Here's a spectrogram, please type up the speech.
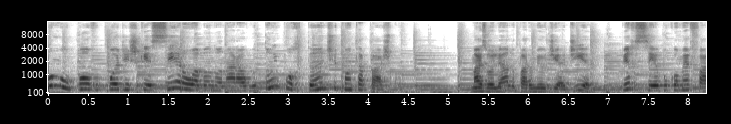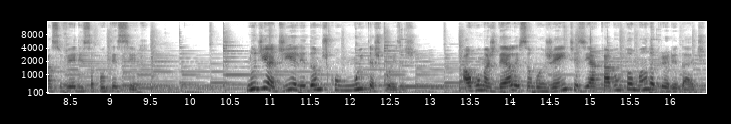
como o povo pôde esquecer ou abandonar algo tão importante quanto a Páscoa? Mas olhando para o meu dia a dia, percebo como é fácil ver isso acontecer. No dia a dia, lidamos com muitas coisas. Algumas delas são urgentes e acabam tomando a prioridade.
